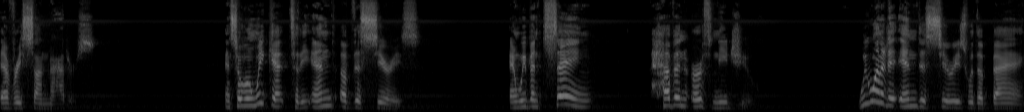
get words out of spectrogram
Every son matters. And so when we get to the end of this series, and we've been saying, Heaven, earth needs you, we wanted to end this series with a bang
